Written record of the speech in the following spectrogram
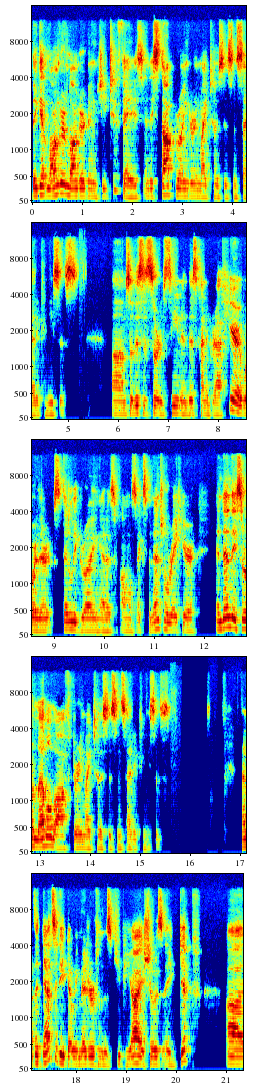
they get longer and longer during G2 phase, and they stop growing during mitosis and cytokinesis. Um, so this is sort of seen in this kind of graph here, where they're steadily growing at an almost exponential rate here, and then they sort of level off during mitosis and cytokinesis. Now the density that we measure from this QPI shows a dip, uh,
